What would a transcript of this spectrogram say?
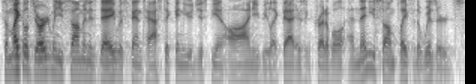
So Michael Jordan, when you saw him in his day, was fantastic, and you would just be in awe, and you'd be like, "That is incredible." And then you saw him play for the Wizards.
